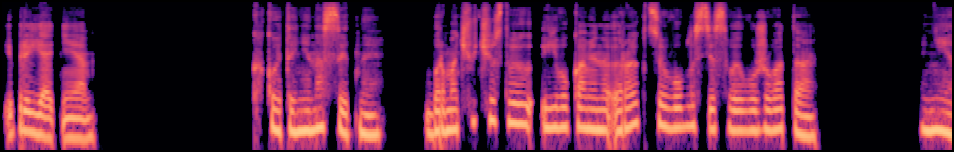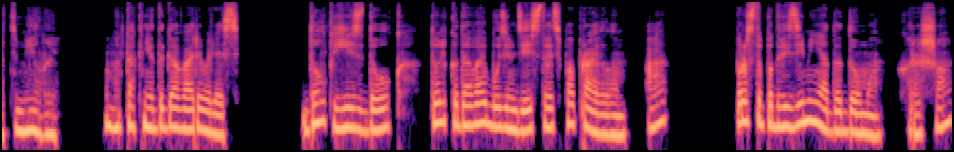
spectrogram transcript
и приятнее. Какой ты ненасытный. Бормочу, чувствую его каменную эрекцию в области своего живота. Нет, милый, мы так не договаривались. Долг есть долг, только давай будем действовать по правилам, а? Просто подвези меня до дома, хорошо?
